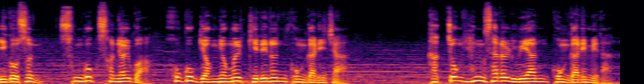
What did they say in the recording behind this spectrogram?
이곳은 순국 선열과 호국 영령을 기리는 공간이자 각종 행사를 위한 공간입니다.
